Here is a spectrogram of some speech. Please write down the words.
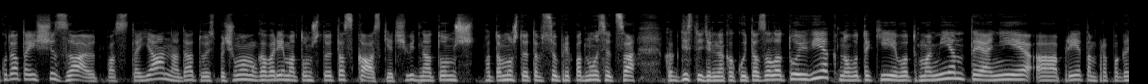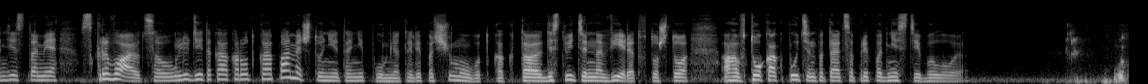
куда-то исчезают постоянно, да, то есть почему мы говорим о том, что это сказки? Очевидно, о том, что, потому что это все преподносится как действительно какой-то золотой век, но вот такие вот моменты, они а, при этом пропагандистами скрываются. У людей такая короткая память, что они это не помнят, или почему вот как-то действительно верят в то, что, а, в то, как Путин пытается преподнести былое? Вот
